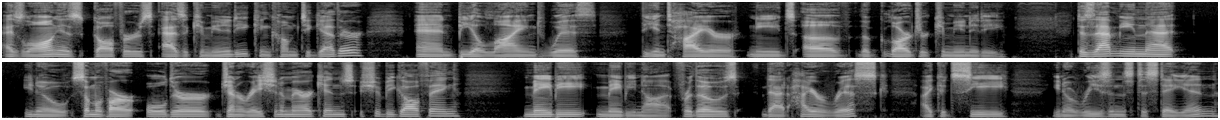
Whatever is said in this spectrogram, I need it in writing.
as long as golfers as a community can come together and be aligned with the entire needs of the larger community. Does that mean that, you know, some of our older generation Americans should be golfing? Maybe, maybe not. For those that higher risk, I could see, you know, reasons to stay in.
